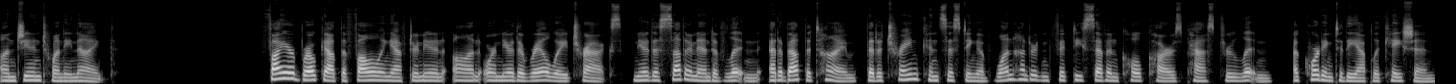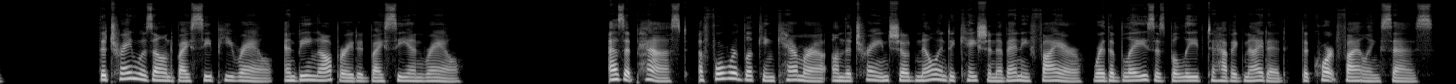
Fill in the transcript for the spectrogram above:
on June 29. Fire broke out the following afternoon on or near the railway tracks near the southern end of Lytton at about the time that a train consisting of 157 coal cars passed through Lytton, according to the application. The train was owned by CP Rail and being operated by CN Rail. As it passed, a forward looking camera on the train showed no indication of any fire where the blaze is believed to have ignited, the court filing says.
